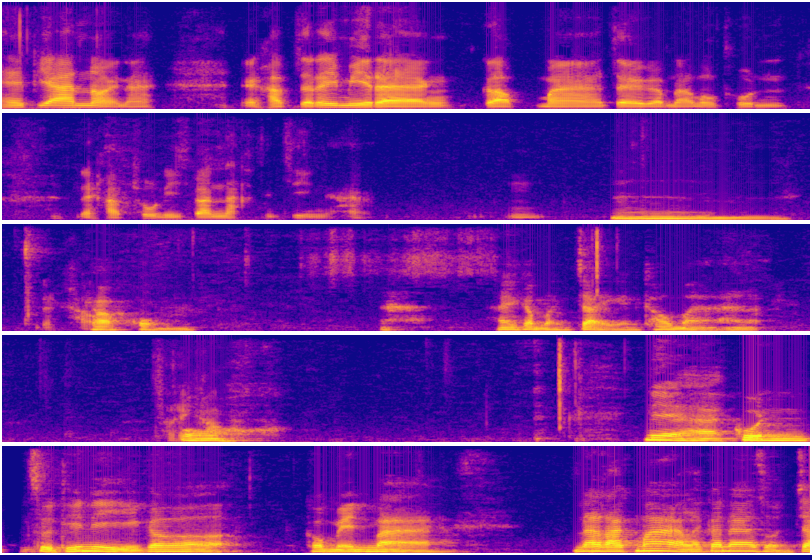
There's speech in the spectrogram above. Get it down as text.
ให้พี่อั้นหน่อยนะนะครับ จะได้มีแรงกลับมาเจอกับนักลงทุนนะครับ ช่วงนี้ก็หนักจริงๆนะฮะอืมครับผม ให้กำลังใจกันเข้ามาฮะใช่ครับเนี่ยฮะคุณสุทธินีก็คอมเมนต์มา น่ารักมากแล้วก็น่าสนใจ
